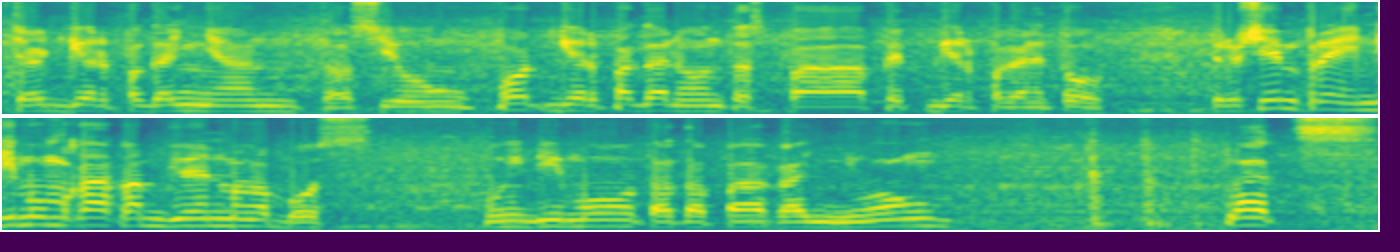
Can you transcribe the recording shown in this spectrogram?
third gear pa ganyan, tapos yung fourth gear pa ganon, tapos pa fifth gear pa ganito. Pero syempre, hindi mo makakambyo yan mga boss kung hindi mo tatapakan yung clutch.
